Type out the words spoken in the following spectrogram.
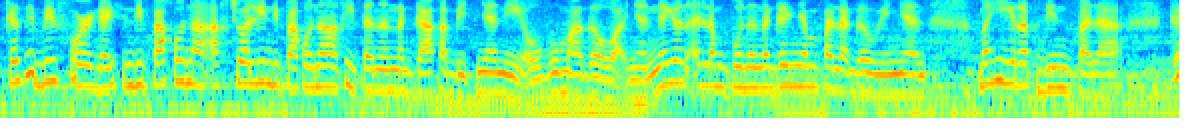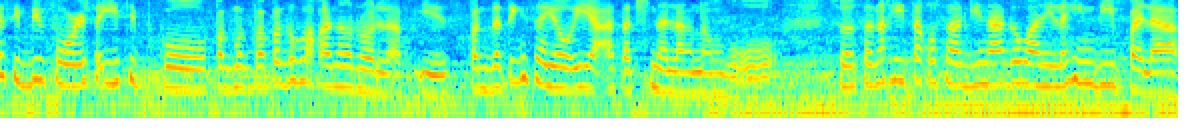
Kasi before guys, hindi pa ako na, actually hindi pa ako nakakita na nagkakabit niyan eh, o gumagawa niyan. Ngayon alam ko na na ganyan pala gawin yan. Mahirap din pala. Kasi before, sa isip ko, pag magpapagawa ka ng roll-up is, pagdating sa'yo, i-attach na lang ng buo. So, sa nakita ko sa ginagawa nila, hindi pala,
